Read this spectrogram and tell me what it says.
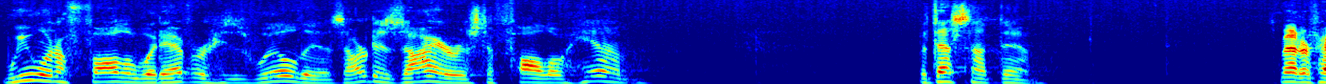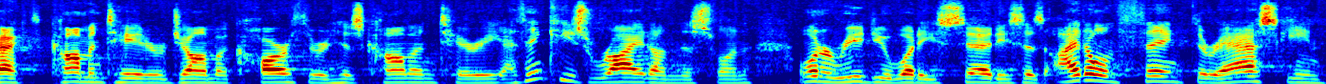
we want to follow whatever His will is. Our desire is to follow Him. But that's not them matter of fact, commentator John MacArthur in his commentary, I think he's right on this one. I want to read you what he said. He says, I don't think they're asking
